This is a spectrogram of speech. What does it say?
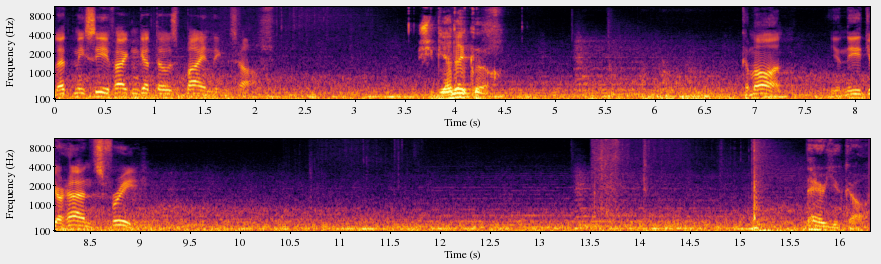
Let me see if I can get those bindings off. Je suis bien d'accord. Come on. You need your hands free. There you go.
